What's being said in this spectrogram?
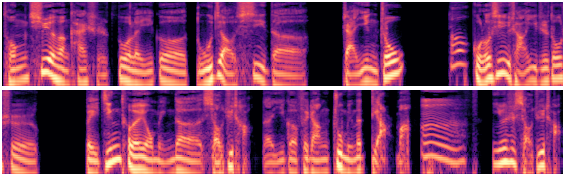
从七月份开始做了一个独角戏的展映周。哦鼓楼戏剧场一直都是北京特别有名的小剧场的一个非常著名的点儿嘛。嗯因为是小剧场，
